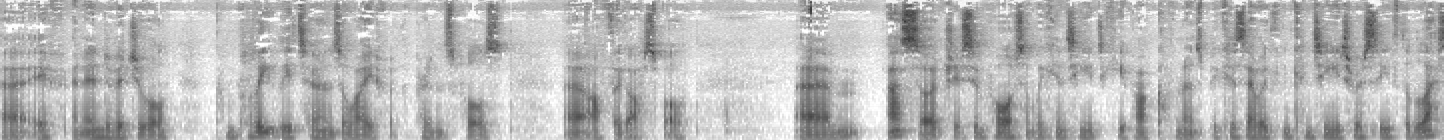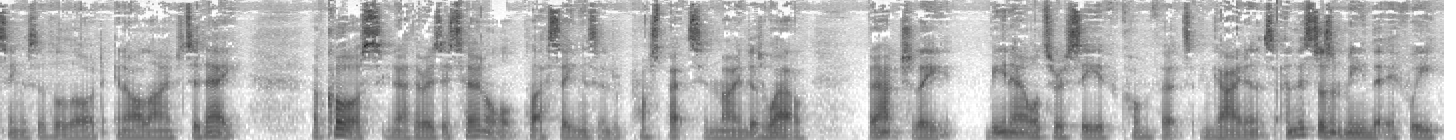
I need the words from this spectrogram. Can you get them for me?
uh, if an individual completely turns away from the principles uh, of the gospel. Um, as such, it's important we continue to keep our covenants because then we can continue to receive the blessings of the Lord in our lives today. Of course, you know, there is eternal blessings and prospects in mind as well, but actually being able to receive comfort and guidance, and this doesn't mean that if we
